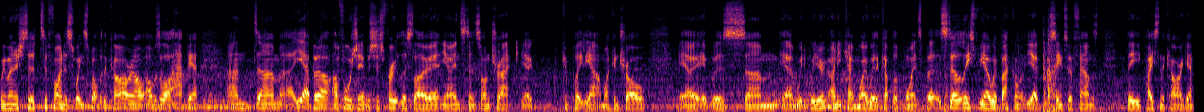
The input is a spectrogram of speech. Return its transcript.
we managed to, to find a sweet spot with the car, and I, I was a lot happier. And um, uh, yeah, but uh, unfortunately, it was just fruitless. Though you know, instance on track, you know, completely out of my control. You know, it was um, yeah, we, we only came away with a couple of points, but still, at least you know we're back on. Yeah, seems to have found the pace in the car again.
